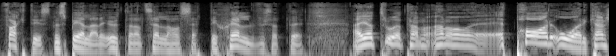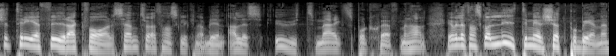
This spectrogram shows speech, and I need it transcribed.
faktiskt med spelare utan att Sella har sett det själv. Så att, eh, nej, jag tror att han, han har ett par år, kanske tre, fyra kvar. Sen tror jag att han skulle kunna bli en alldeles utmärkt sportchef. Men han, jag vill att han ska ha lite mer kött på benen.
